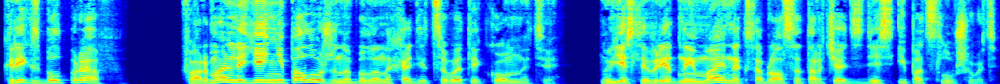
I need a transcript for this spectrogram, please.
Крикс был прав. Формально ей не положено было находиться в этой комнате, но если вредный Майнек собрался торчать здесь и подслушивать,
